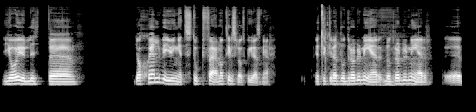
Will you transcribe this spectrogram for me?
jag är ju lite... Jag själv är ju inget stort fan av tillslagsbegränsningar. Jag tycker att då drar du ner, då drar du ner eh,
